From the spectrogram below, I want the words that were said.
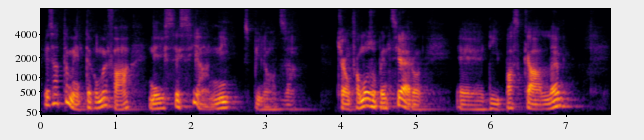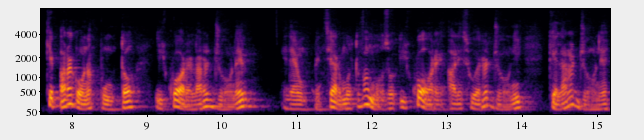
esattamente come fa negli stessi anni Spinoza. C'è un famoso pensiero eh, di Pascal che paragona appunto il cuore alla ragione, ed è un pensiero molto famoso, il cuore ha le sue ragioni che la ragione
